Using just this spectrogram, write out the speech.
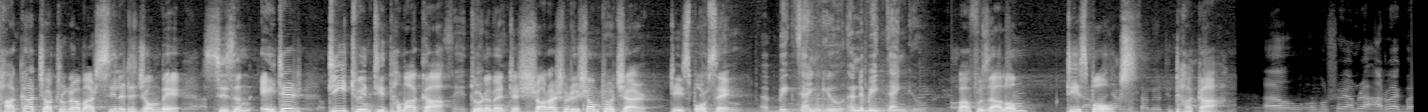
ঢাকা চট্টগ্রাম আর সিলেটে জমবে সিজন এইটের টি টোয়েন্টি ধামাকা। টুর্নামেন্টের সরাসরি সম্প্রচার টি স্পোর্টসে thank you and a big thank you. Mahfuz Alam T sports Dhaka. অবশ্যই আমরা আরও একবার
